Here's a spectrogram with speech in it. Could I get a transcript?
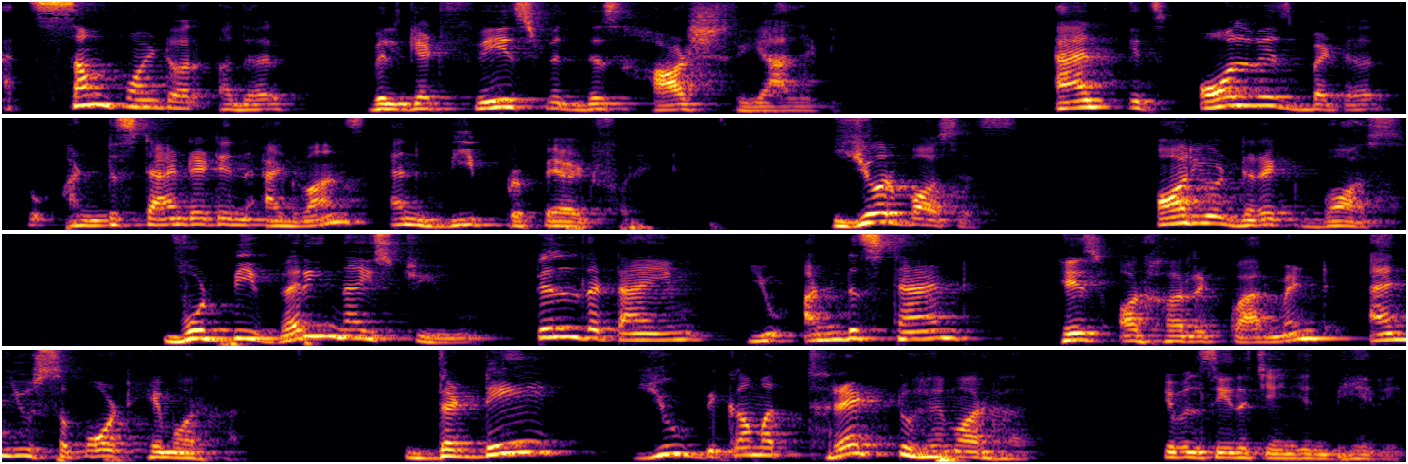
at some point or other will get faced with this harsh reality. And it's always better to understand it in advance and be prepared for it. Your bosses or your direct boss would be very nice to you till the time you understand his or her requirement and you support him or her. The day you become a threat to him or her, you will see the change in behavior.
